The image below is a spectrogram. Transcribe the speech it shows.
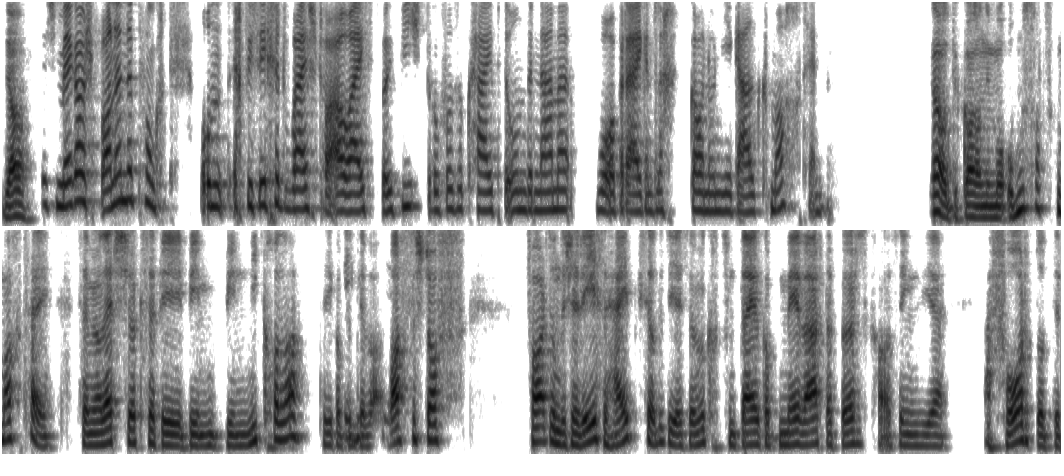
ja. Das ist ein mega spannender Punkt. Und ich bin sicher, du weißt da auch ein, zwei Beispiele von so gehypten Unternehmen, die aber eigentlich gar noch nie Geld gemacht haben. Ja, oder gar noch nicht mal Umsatz gemacht haben. Das haben wir letztes Jahr gesehen bei, bei, bei Nikola, der bei der Wasserstofffahrt und das war ein riesen Hype, oder? Die haben wirklich zum Teil mehr Wert an der Börse gehabt als irgendwie ein Ford oder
